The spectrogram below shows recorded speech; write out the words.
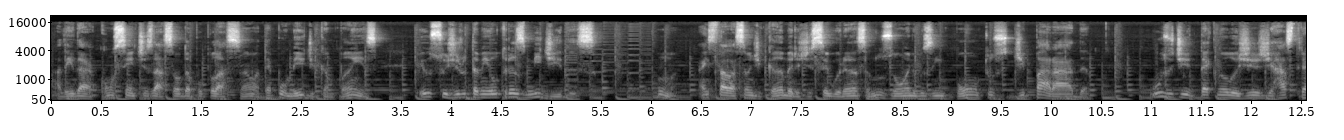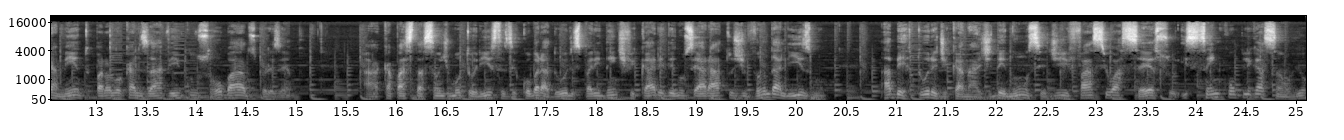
Além da conscientização da população, até por meio de campanhas, eu sugiro também outras medidas. Uma, a instalação de câmeras de segurança nos ônibus em pontos de parada. Uso de tecnologias de rastreamento para localizar veículos roubados, por exemplo. A capacitação de motoristas e cobradores para identificar e denunciar atos de vandalismo. A abertura de canais de denúncia de fácil acesso e sem complicação, viu?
